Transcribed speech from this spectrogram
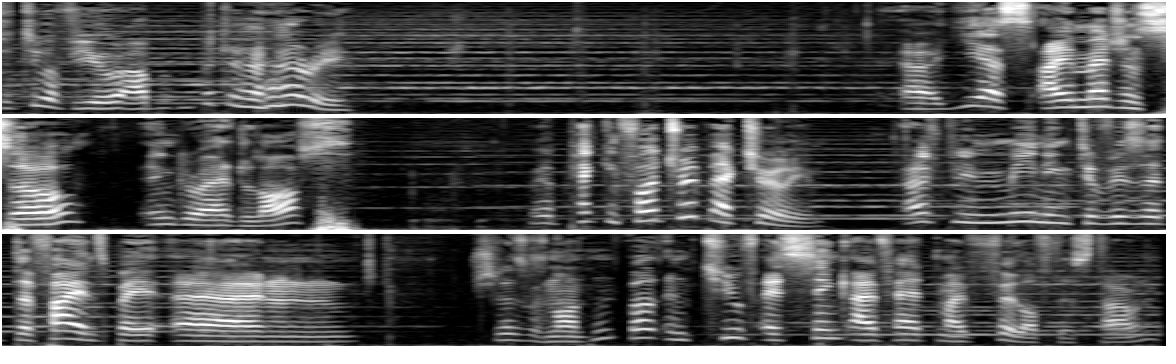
the two of you are a bit in a hurry. Uh, yes, I imagine so. Ingrid laughs. We're packing for a trip, actually. I've been meaning to visit the Defiance Bay and... Schleswig Norton. Well, in truth, I think I've had my fill of this town.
